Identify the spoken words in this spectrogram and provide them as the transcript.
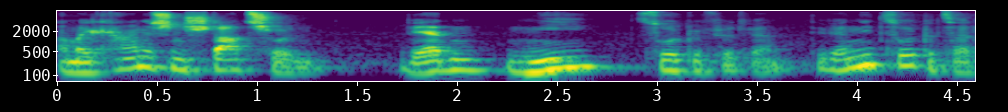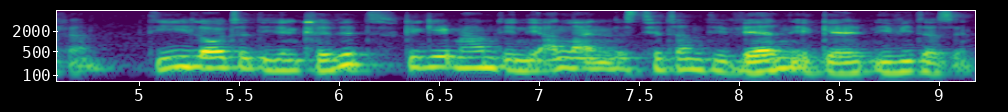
amerikanischen Staatsschulden werden nie zurückgeführt werden. Die werden nie zurückgezahlt werden. Die Leute, die den Kredit gegeben haben, die in die Anleihen investiert haben, die werden ihr Geld nie wiedersehen.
